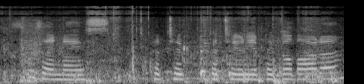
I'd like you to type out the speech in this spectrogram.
This is a nice petu- petunia pickle bottom.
